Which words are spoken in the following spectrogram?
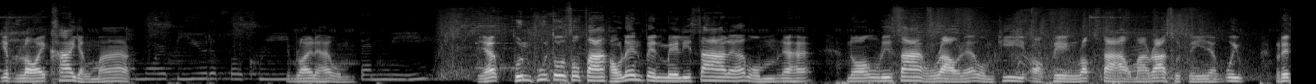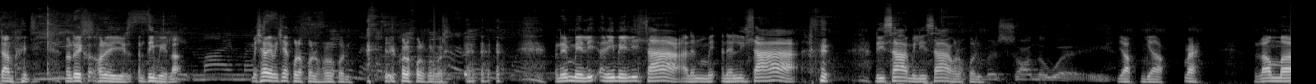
เรียบร้อยค่าอย่างมาก เรียบร้อยเลยครับผมเนี่ยคุณพูโตโซฟาเขาเล่นเป็นเมลิซ่านะครับผมนะฮะน้องลิซ่าของเรานะครับผมที่ออกเพลง Rockstar ออกมาล่าสุดนี้เนี่ยอุ้ย เราได้ดำเราได้เขาเลยอันติเมตละไม่ใช่ไม่ใช่คนละคนคนละคนคนละคนคนละคนอันนี้เมลิอันนี้เมลิซ่าอันนั้นอันนั้นลิซ่าลิซ่าเมลิซ่าคนละคนหยอกหยอกมาเรามา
